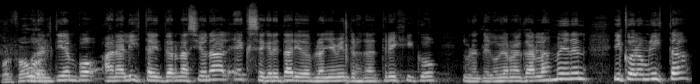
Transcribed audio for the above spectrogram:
por, favor. por el tiempo. Analista internacional, ex secretario de Planeamiento Estratégico durante el gobierno de Carlos Menem y columnista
